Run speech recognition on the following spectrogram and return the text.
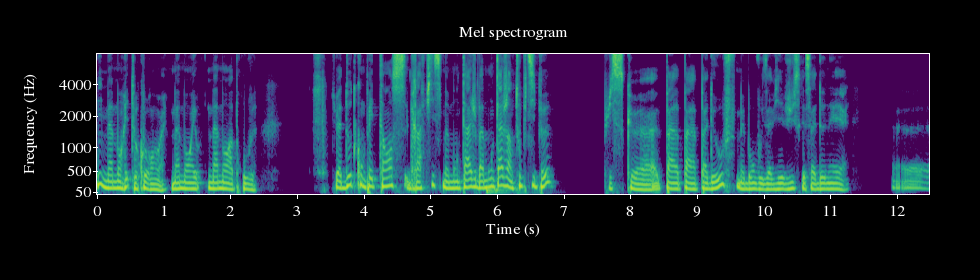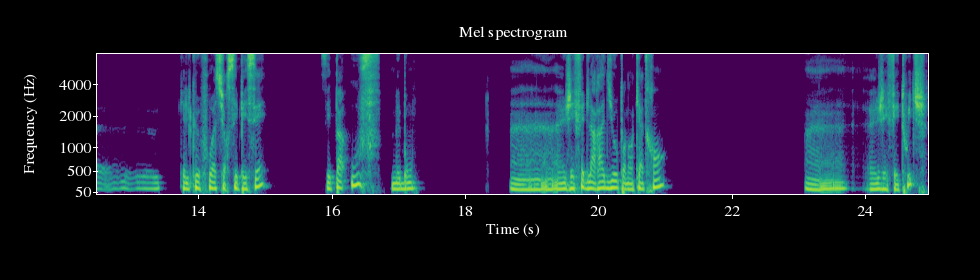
Maman est au courant, ouais. Maman, maman approuve. Tu as d'autres compétences, graphisme, montage? Bah, montage un tout petit peu, puisque euh, pas, pas, pas, de ouf, mais bon, vous aviez vu ce que ça donnait euh, quelques fois sur CPC. C'est pas ouf, mais bon. Euh, j'ai fait de la radio pendant 4 ans. j'ai fait Twitch.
